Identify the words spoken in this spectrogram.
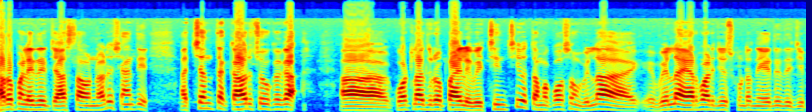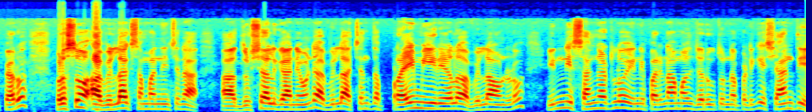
ఆరోపణలు ఏదైతే చేస్తూ ఉన్నాడో శాంతి అత్యంత కారుచౌకగా కోట్లాది రూపాయలు వెచ్చించి తమ కోసం విల్లా విల్లా ఏర్పాటు చేసుకుంటుంది ఏదైతే చెప్పారో ప్రస్తుతం ఆ విల్లాకి సంబంధించిన దృశ్యాలు కానివ్వండి ఆ విల్లా అత్యంత ప్రైమ్ ఏరియాలో ఆ విల్లా ఉండడం ఇన్ని సంఘటనలు ఇన్ని పరిణామాలు జరుగుతున్నప్పటికీ శాంతి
